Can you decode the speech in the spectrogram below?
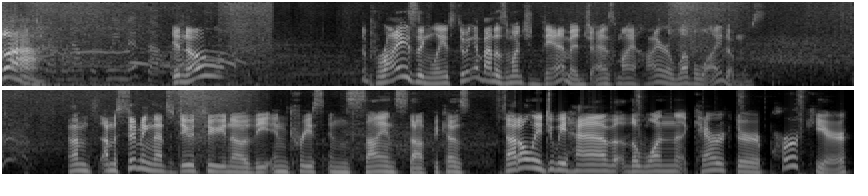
Ah! You know, surprisingly, it's doing about as much damage as my higher level items. And I'm, I'm assuming that's due to, you know, the increase in science stuff, because not only do we have the one character perk here,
